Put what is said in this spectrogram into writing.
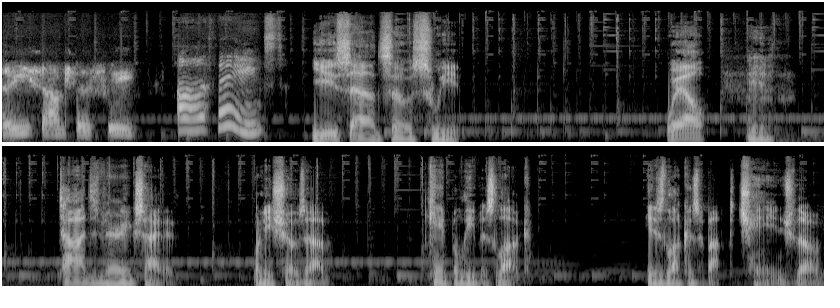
You sound so sweet. Aw, thanks. You sound so sweet. Well, Todd's very excited when he shows up. Can't believe his luck. His luck is about to change, though.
